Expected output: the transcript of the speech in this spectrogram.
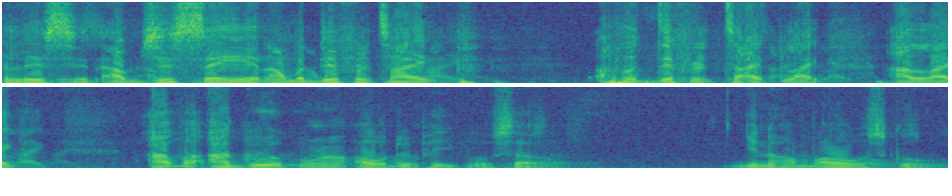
Listen, I'm just saying, I'm a different type. I'm a different type. Like I like, I, I grew up around older people, so you know, I'm old school.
